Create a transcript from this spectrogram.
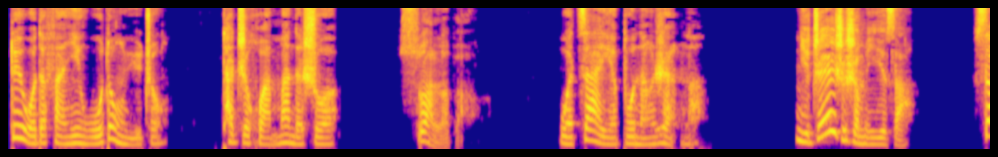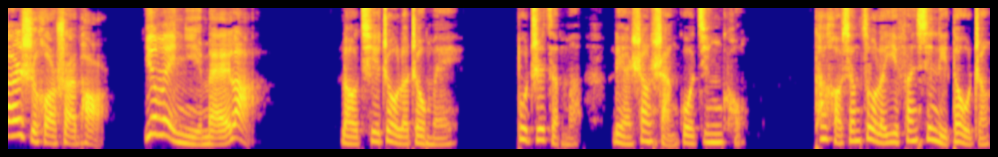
对我的反应无动于衷。他只缓慢地说：“算了吧。”我再也不能忍了。你这是什么意思啊？三十盒摔炮，因为你没了。老七皱了皱眉，不知怎么脸上闪过惊恐。他好像做了一番心理斗争，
